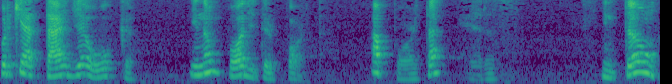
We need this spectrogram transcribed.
Porque a tarde é oca e não pode ter porta. A porta eras. Então,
